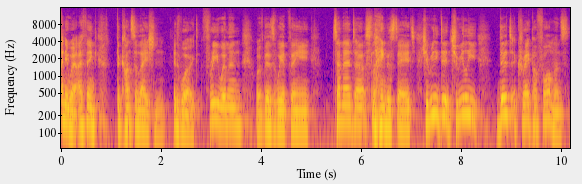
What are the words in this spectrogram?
Anyway, I think the constellation, it worked. Three women with this weird thingy. Samantha slaying the stage. She really did. She really did a great performance.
